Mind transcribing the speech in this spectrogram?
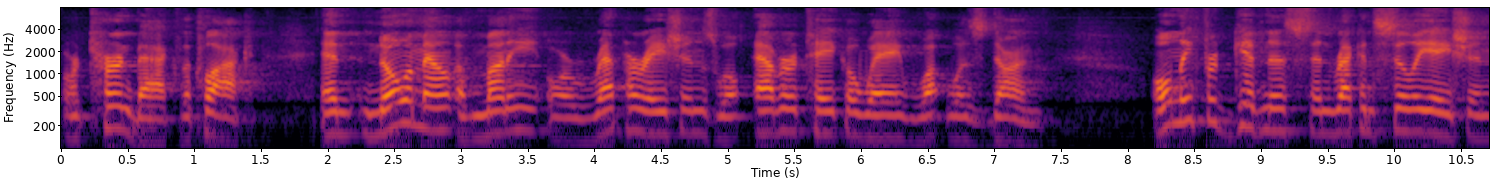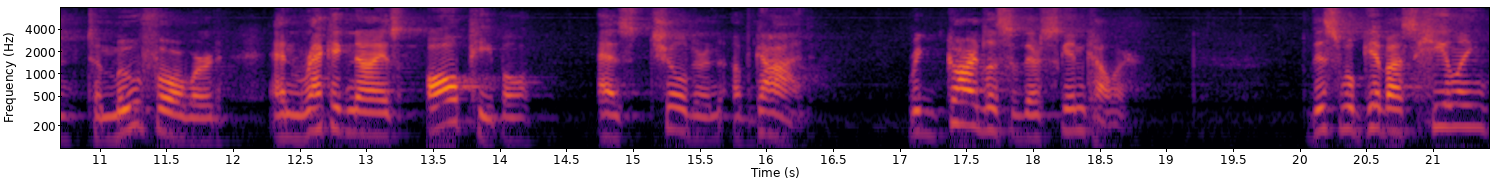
or turn back the clock, and no amount of money or reparations will ever take away what was done. Only forgiveness and reconciliation to move forward and recognize all people as children of God, regardless of their skin color. This will give us healing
